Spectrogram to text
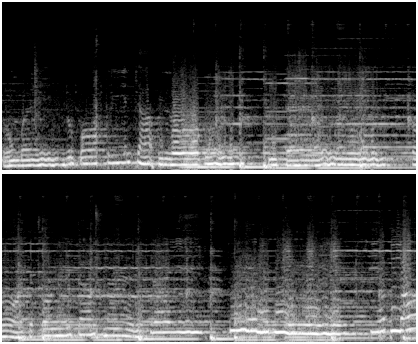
ទោះបីរូបបបគ្លៀនចាកពីលោកនេះទេក៏ចិត្តបងចាំស្នេហ៍ស្រីជានិតជាបងមកនេះ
